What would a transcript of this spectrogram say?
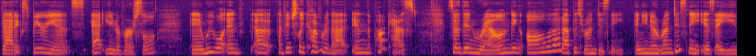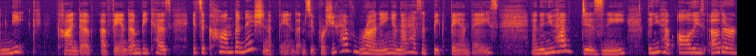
that experience at Universal and we will uh, eventually cover that in the podcast. So then rounding all of that up is Run Disney. And you know, Run Disney is a unique kind of a fandom because it's a combination of fandoms. Of course, you have running, and that has a big fan base, and then you have Disney. Then you have all these other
